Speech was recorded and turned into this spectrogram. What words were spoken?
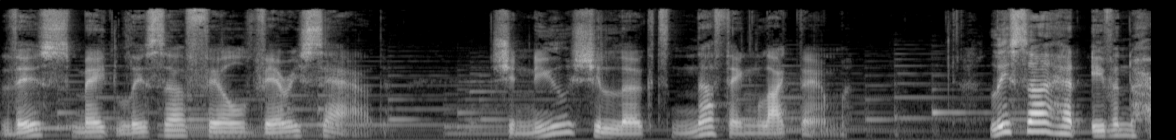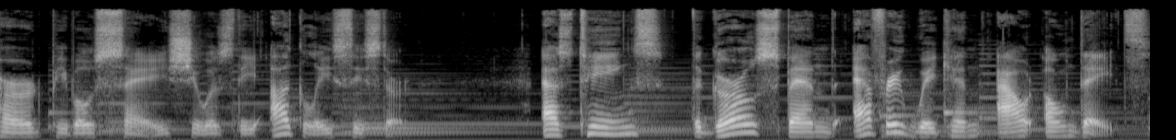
This made Lisa feel very sad. She knew she looked nothing like them. Lisa had even heard people say she was the ugly sister. As teens, the girls spent every weekend out on dates.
